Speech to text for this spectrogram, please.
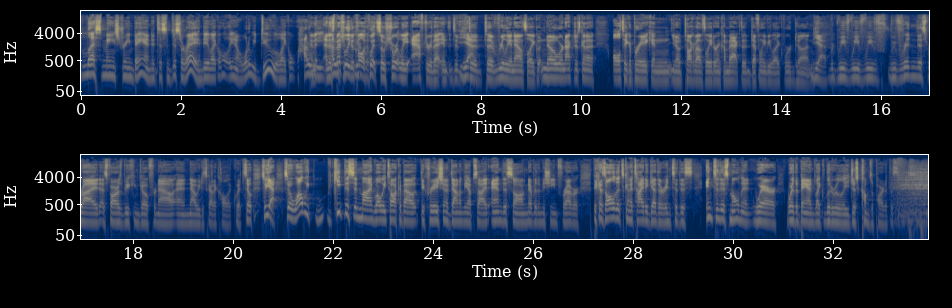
less mainstream band into some disarray and being like, oh, you know, what do we do? Like, how do and, we? and do we especially to call it quits so shortly after that and to, Yeah. to, to really announce like no we're not just gonna all take a break and you know talk about this later and come back to definitely be like we're done Yeah, we've we've we've we've ridden this ride as far as we can go for now, and now we just got to call it quits. So so yeah, so while we keep this in mind while we talk about the creation of Down on the Upside and this song Never the Machine Forever, because all of it's going to tie together into this into this moment where where the band like literally just comes apart at the seams.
